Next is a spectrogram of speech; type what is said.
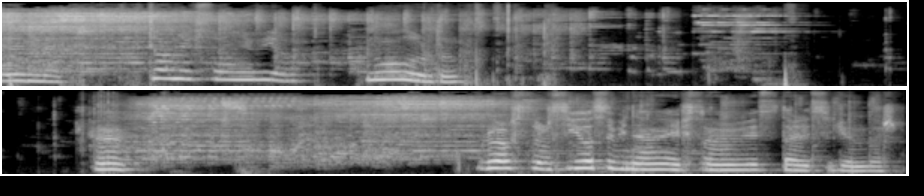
Eline. Bir tane efsanevi ya. Ne olurdu? He. Stars yiyorsa bir tane efsanevi staresi gönder.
